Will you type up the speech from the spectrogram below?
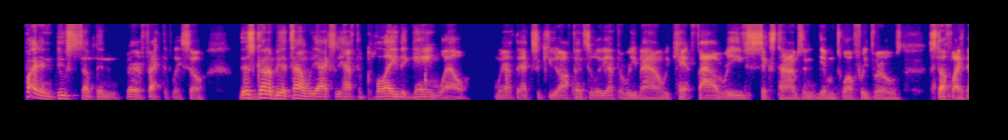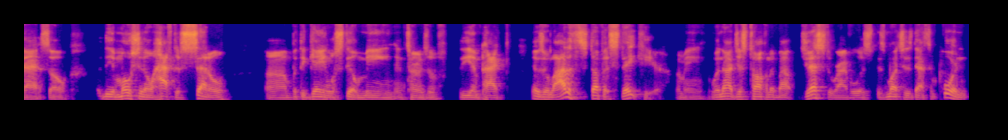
Probably didn't do something very effectively. So, there's going to be a time we actually have to play the game well we have to execute offensively. We have to rebound. We can't foul Reaves six times and give him 12 free throws, stuff like that. So the emotion will have to settle, um, but the game will still mean in terms of the impact. There's a lot of stuff at stake here. I mean, we're not just talking about just the rival as, as much as that's important.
